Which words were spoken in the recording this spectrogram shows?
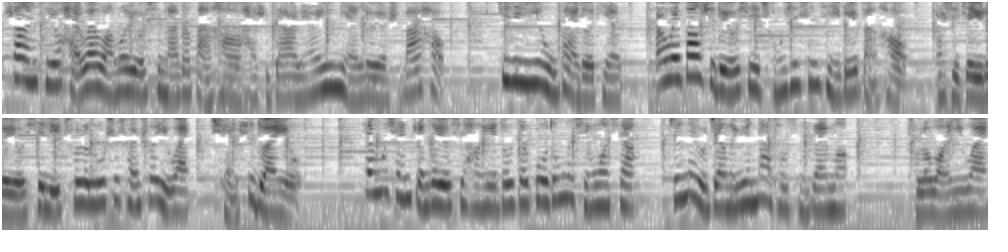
上一次有海外网络游戏拿到版号，还是在二零二一年六月十八号，距今已有五百多天。而为暴雪的游戏重新申请一堆版号，而且这一堆游戏里，除了炉石传说以外，全是端游。在目前整个游戏行业都在过冬的情况下，真的有这样的冤大头存在吗？除了网易外，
